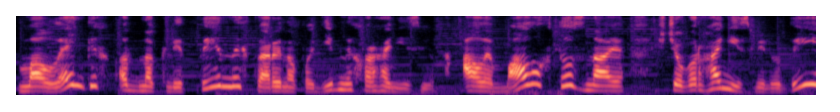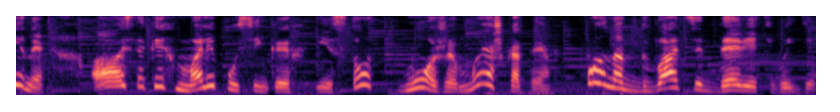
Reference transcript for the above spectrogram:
маленьких одноклітинних твариноподібних організмів. Але мало хто знає, що в організмі людини ось таких маліпусіньких істот може мешкати понад 29 видів.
